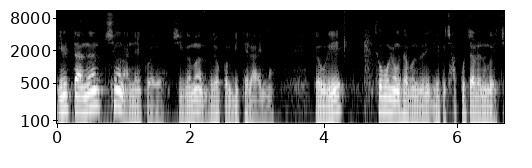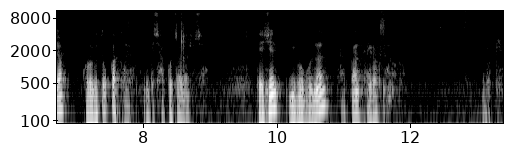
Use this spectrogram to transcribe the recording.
일단은 층은 안 낼 거예요. 지금은 무조건 밑에 라인만. 그 우리 초보 명사분들이 이렇게 잡고 자르는 거 있죠? 그렇게 똑같아요. 이렇게 잡고 잘라 주세요. 대신 이 부분은 약간 대각선으로 이렇게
